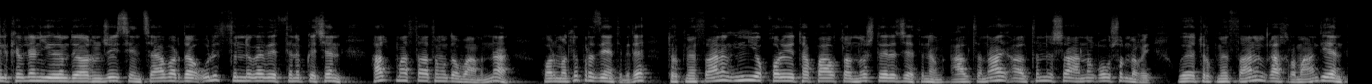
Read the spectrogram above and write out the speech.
ilki bilen ýigrimi dördünji sentýabrda uly üstünlige beslenip geçen Halk Maslahatynyň dowamynda hormatly Prezidentimize Türkmenistanyň iň ýokary tapawutlandyryş derejesiniň, Altyn aý altyn nyşanynyň gowşurylmagy we Türkmenistanyň Gahrymany diýen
